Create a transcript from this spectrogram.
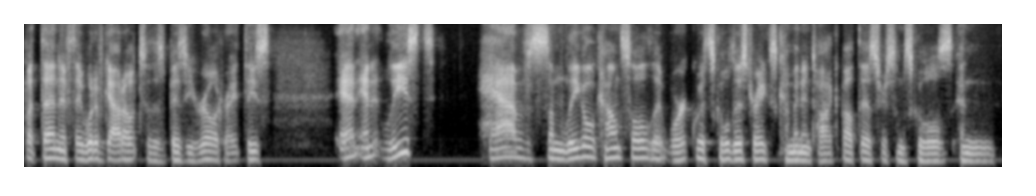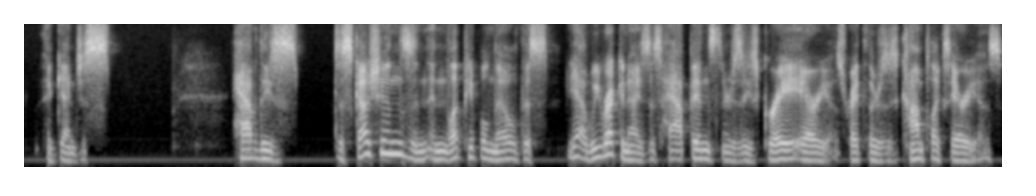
but then if they would have got out to this busy road right these and and at least have some legal counsel that work with school districts come in and talk about this or some schools and again just have these discussions and, and let people know this yeah we recognize this happens. There's these gray areas right? There's these complex areas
